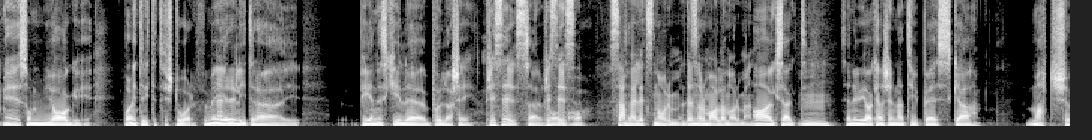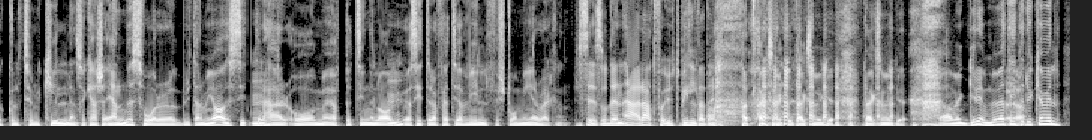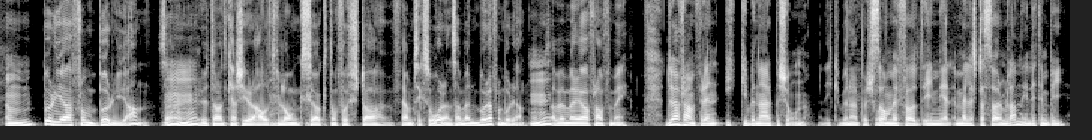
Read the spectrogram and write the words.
Eh, som jag bara inte riktigt förstår. För mig är det lite det här peniskille pullar sig. Precis, här, precis. ja, ja. Samhällets norm, den normala normen. Ja, exakt. Mm. Sen är jag kanske den här typiska machokulturkillen som kanske är ännu svårare att bryta. Men jag sitter Mm. här och med öppet sinnelag och jag sitter här för att jag vill förstå mer verkligen. Precis, och det är en ära att få utbilda dig. tack så mycket, tack så mycket. Tack så mycket. Ja, men grymt. Men jag tänkte du kan väl Mm. börja från början. Här, Utan att kanske göra allt för långsökt de första fem, sex åren. Så här, men börja från början. Mm. Så här, vem är det jag har framför mig? Du har framför en icke-binär person En icke-binär person. som är född i mel- mellersta Sörmland, i en liten by.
